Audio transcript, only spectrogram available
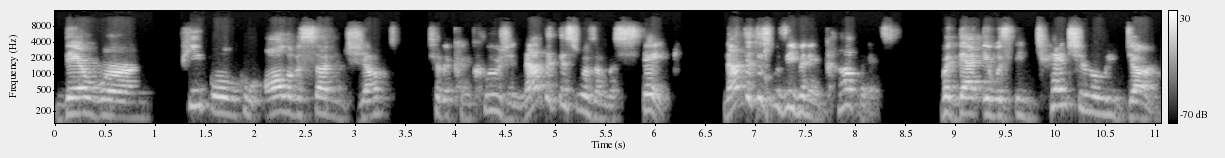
there were people who all of a sudden jumped to the conclusion not that this was a mistake, not that this was even incompetence, but that it was intentionally done,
